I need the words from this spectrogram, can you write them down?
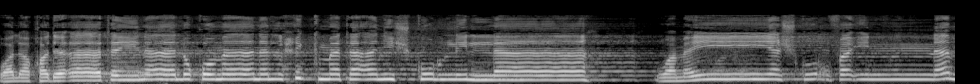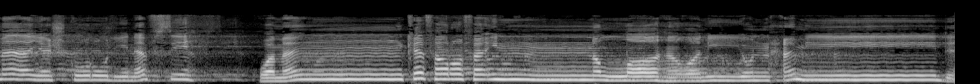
ولقد اتينا لقمان الحكمه ان اشكر لله ومن يشكر فانما يشكر لنفسه ومن كفر فان الله غني حميد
